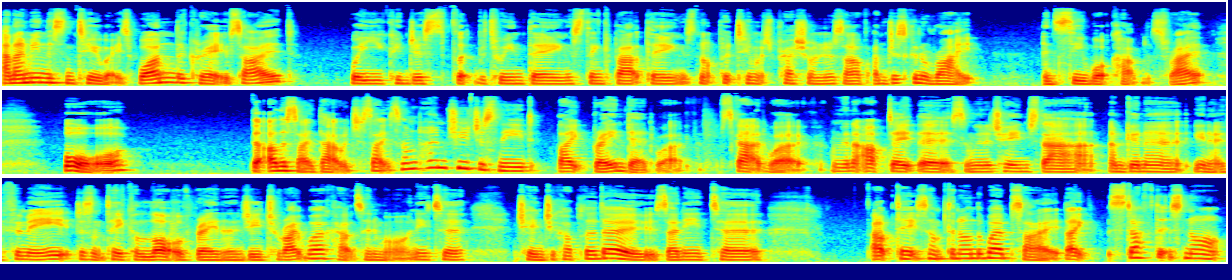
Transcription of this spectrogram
and I mean this in two ways. One, the creative side, where you can just flip between things, think about things, not put too much pressure on yourself. I'm just going to write and see what comes, right? Or the other side that which is like sometimes you just need like brain dead work scattered work. I'm to update this i'm to change that. I'm to you know for me it doesn't take a lot of brain energy to write workouts anymore. I need to change a couple of those. I need to update something on the website. Like stuff that's not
